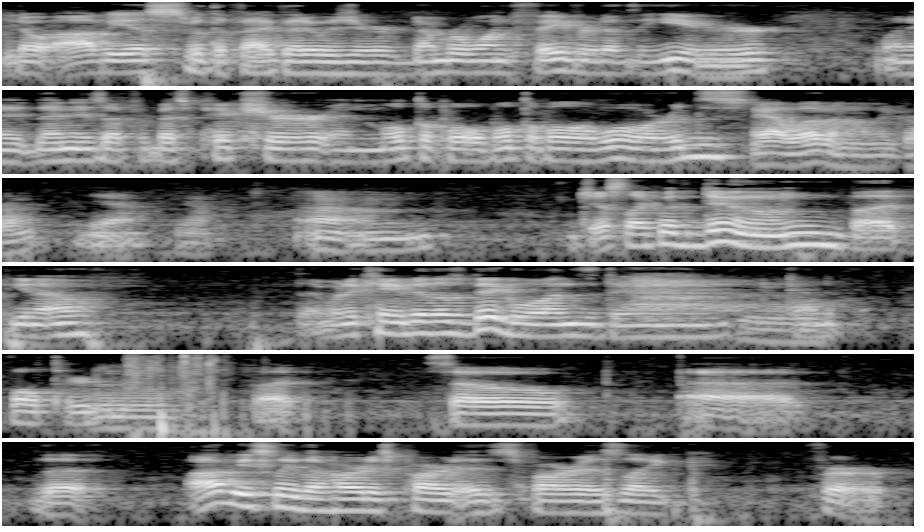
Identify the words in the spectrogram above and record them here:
you know, obvious with the fact that it was your number one favorite of the year, when it then is up for best picture and multiple multiple awards. yeah eleven, I think, right? Yeah. Yeah. Um, just like with Dune, but you know, then when it came to those big ones, Dune know. kind of faltered. But so uh, the obviously the hardest part as far as like for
